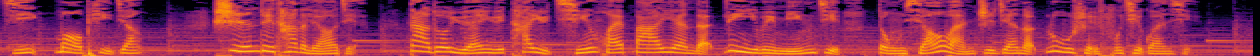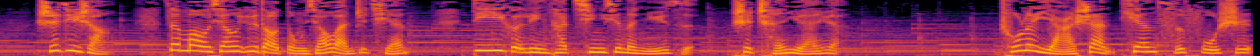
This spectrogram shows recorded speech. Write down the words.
即茂辟疆，世人对他的了解大多源于他与秦淮八艳的另一位名妓董小宛之间的露水夫妻关系。实际上，在茂香遇到董小宛之前。第一个令他倾心的女子是陈圆圆。除了雅善天慈赋诗，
